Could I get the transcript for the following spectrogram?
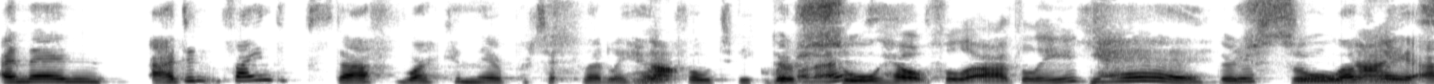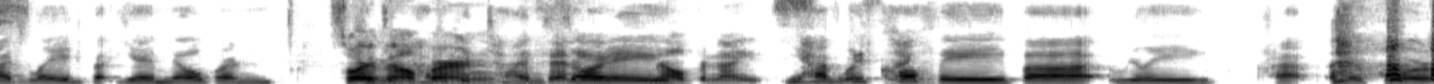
And then I didn't find staff working there particularly Nah, helpful, to be quite They're honest. so helpful at Adelaide. Yeah, They're they're, so so, lovely nice. at Adelaide, but yeah, Melbourne. Sorry, didn't have a good Melbourne. If any Sorry. Melbourneites. You have good coffee, but really crap airport.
